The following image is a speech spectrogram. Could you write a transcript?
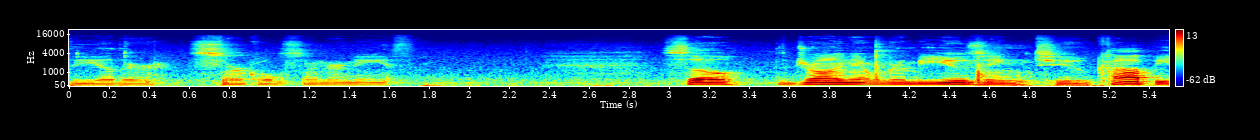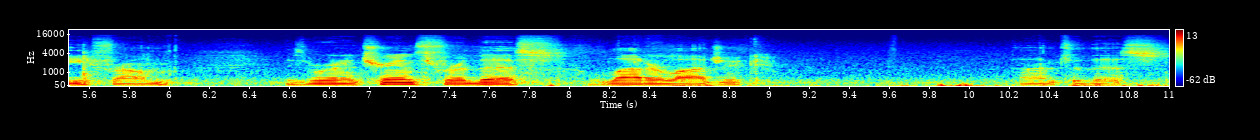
the other circles underneath. So the drawing that we're going to be using to copy from is we're going to transfer this ladder logic onto this.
